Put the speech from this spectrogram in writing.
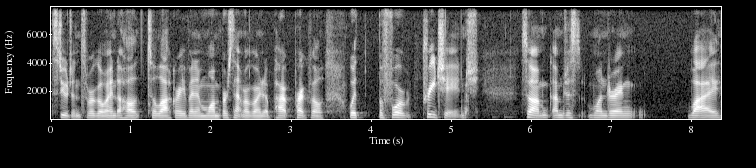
students were going to Hall, to Loch Raven and 1% were going to Park, Parkville with, before pre-change. So I'm, I'm just wondering why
